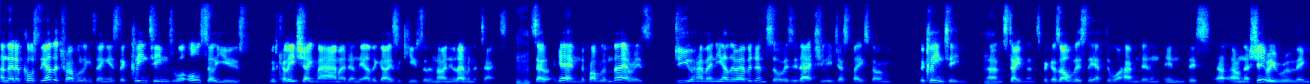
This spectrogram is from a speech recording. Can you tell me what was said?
And then, of course, the other troubling thing is that clean teams were also used with Khalid Sheikh Mohammed and the other guys accused of the 9 11 attacks. Mm-hmm. So, again, the problem there is do you have any other evidence, or is it actually just based on the clean team mm-hmm. um, statements? Because obviously, after what happened in, in this uh, Al Nashiri ruling,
